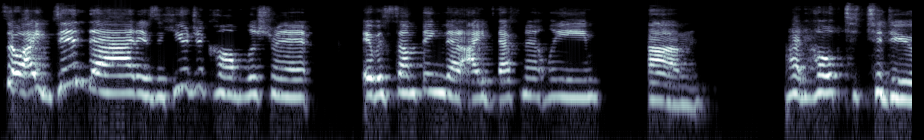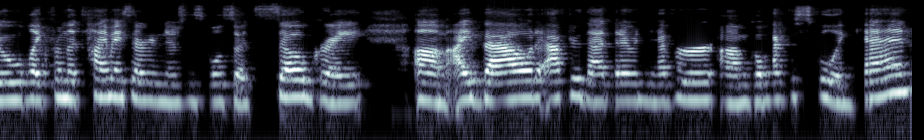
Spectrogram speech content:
So I did that. It was a huge accomplishment. It was something that I definitely um had hoped to do like from the time I started nursing school. So it's so great. Um, I vowed after that that I would never um, go back to school again.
